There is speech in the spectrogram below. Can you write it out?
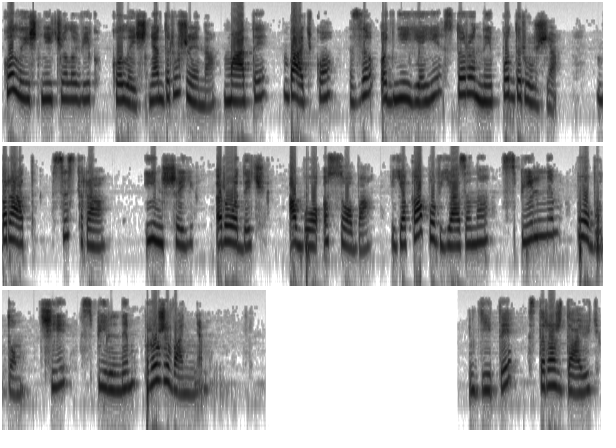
колишній чоловік, колишня дружина, мати, батько з однієї сторони подружжя, брат, сестра, інший родич або особа, яка пов'язана з спільним побутом чи спільним проживанням. Діти страждають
